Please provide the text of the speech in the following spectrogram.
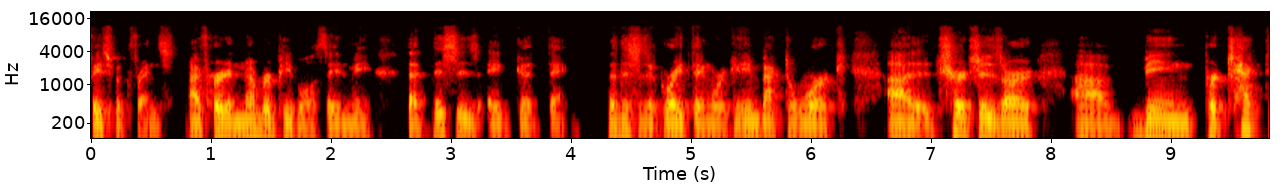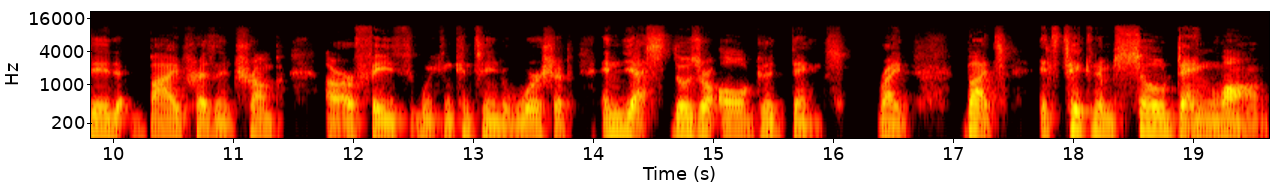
Facebook friends, I've heard a number of people say to me that this is a good thing, that this is a great thing. We're getting back to work. Uh, churches are uh, being protected by President Trump. Our, our faith, we can continue to worship. And yes, those are all good things, right? But it's taken him so dang long.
